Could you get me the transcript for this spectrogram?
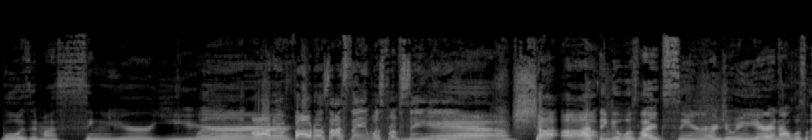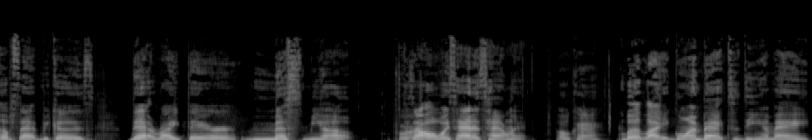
what was it, my senior year? Well, all the photos I seen was from senior Yeah. year. Shut up. I think it was like senior or junior year. And I was upset because that right there messed me up. Because I always had a talent. okay. But like going back to DMA,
